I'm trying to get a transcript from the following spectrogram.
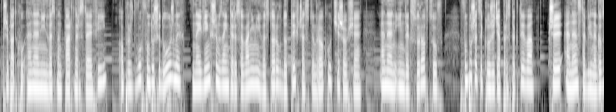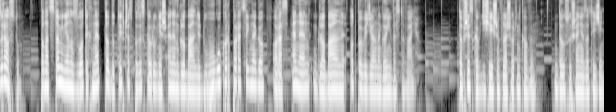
W przypadku NN Investment Partners TFI, oprócz dwóch funduszy dłużnych, największym zainteresowaniem inwestorów dotychczas w tym roku cieszą się NN Indeks Surowców, fundusze cyklu życia Perspektywa czy NN Stabilnego Wzrostu. Ponad 100 milionów złotych netto dotychczas pozyskał również NN Globalny Długu Korporacyjnego oraz NN Globalny Odpowiedzialnego Inwestowania. To wszystko w dzisiejszym flaszu rynkowym. Do usłyszenia za tydzień.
